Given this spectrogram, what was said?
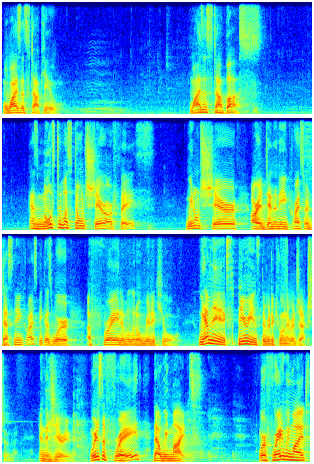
Well, why does that stop you? Why does it stop us? Guys, most of us don't share our faith. We don't share our identity in Christ, our destiny in Christ, because we're afraid of a little ridicule. We haven't even experienced the ridicule and the rejection and the jeering. We're just afraid that we might. We're afraid we might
